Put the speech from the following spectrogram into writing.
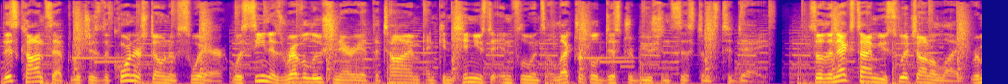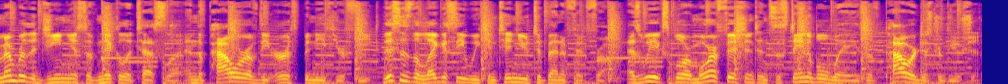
This concept, which is the cornerstone of SWER, was seen as revolutionary at the time and continues to influence electrical distribution systems today. So the next time you switch on a light, remember the genius of Nikola Tesla and the power of the earth beneath your feet. This is the legacy we continue to benefit from, as we explore more efficient and sustainable ways of power distribution.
